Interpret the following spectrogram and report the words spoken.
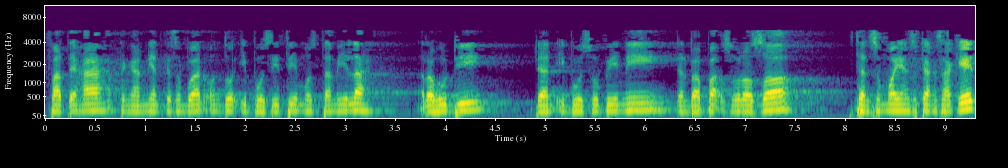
Fatihah dengan niat kesembuhan untuk Ibu Siti Mustamilah Rahudi dan Ibu Supini dan Bapak Suroso dan semua yang sedang sakit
